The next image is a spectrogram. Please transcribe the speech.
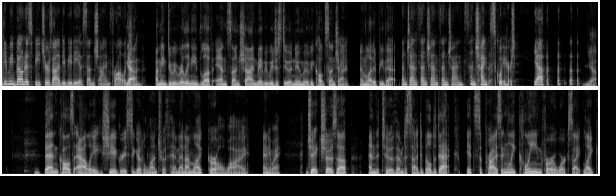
give me bonus features on a DVD of Sunshine frolicking. Yeah. I mean, do we really need love and sunshine? Maybe we just do a new movie called Sunshine and let it be that. Sunshine, sunshine, sunshine, sunshine Right. squared. Yeah. Yeah. Ben calls Allie. She agrees to go to lunch with him. And I'm like, girl, why? Anyway, Jake shows up and the two of them decide to build a deck. It's surprisingly clean for a work site, like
